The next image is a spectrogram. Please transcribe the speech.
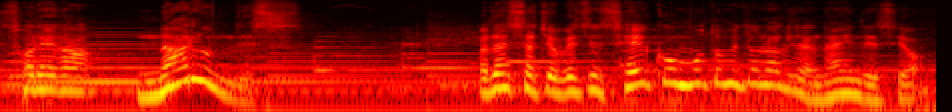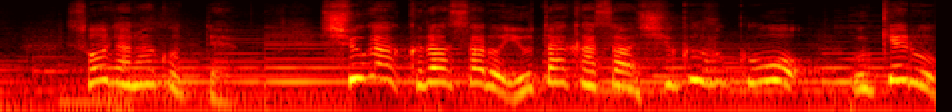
それがなるんです。私たちは別に成功を求めてるわけじゃないんですよ。そうじゃなくって主がくださる豊かさ祝福を受ける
